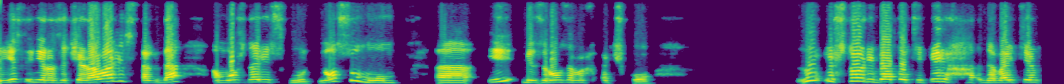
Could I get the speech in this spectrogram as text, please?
если не разочаровались, тогда можно рискнуть, но с умом и без розовых очков. Ну и что, ребята, теперь давайте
